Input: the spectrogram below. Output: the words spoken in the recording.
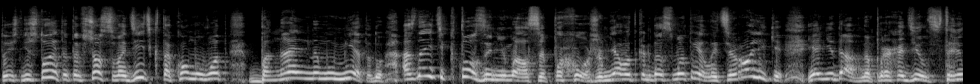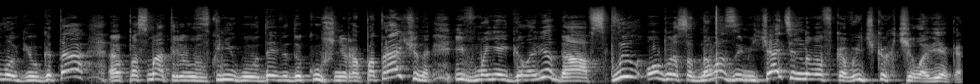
То есть не стоит это все сводить к такому вот банальному методу. А знаете, кто занимался похожим? Я вот когда смотрел эти ролики, я недавно проходил стрелогию GTA, э, посматривал в книгу Дэвида Кушнера «Потрачено», и в моей голове, да, всплыл образ одного замечательного в кавычках человека.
